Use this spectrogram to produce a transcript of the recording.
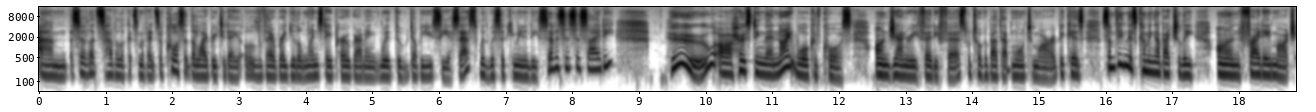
Um, so let's have a look at some events. Of course, at the library today, all of their regular Wednesday programming with the WCSS, with Whistler Community Services Society who are hosting their night walk, of course, on January 31st. We'll talk about that more tomorrow because something that's coming up actually on Friday, March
